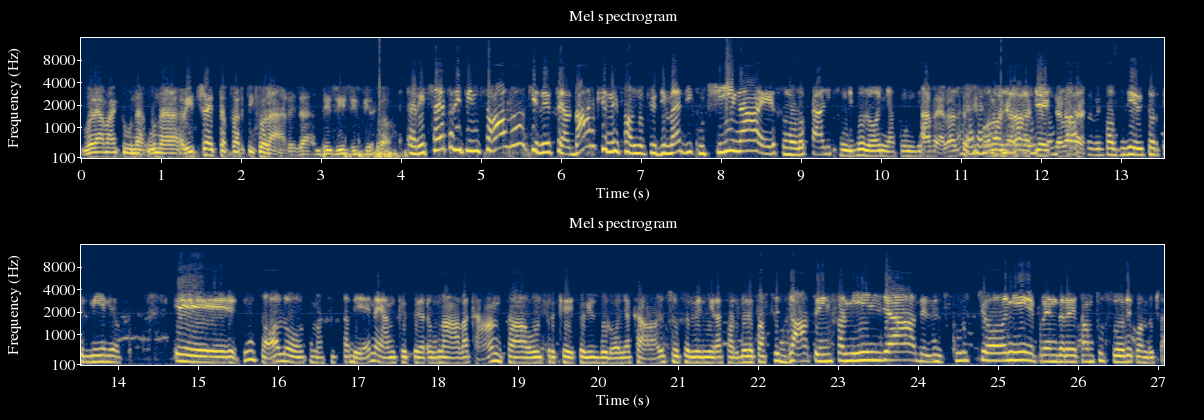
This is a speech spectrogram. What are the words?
volevamo anche una, una ricetta particolare da, di, di. Ricetta di Pinsolo? Chiedete al bar che ne fanno più di me di cucina e sono locali, sono di Bologna. Quindi... Vabbè, allora sei di Bologna, allora niente, allora... Posso, posso dire i tortellini e Pinsolo insomma si sta bene anche per una vacanza oltre che per il Bologna calcio per venire a fare delle passeggiate in famiglia delle escursioni e prendere tanto sole quando c'è.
